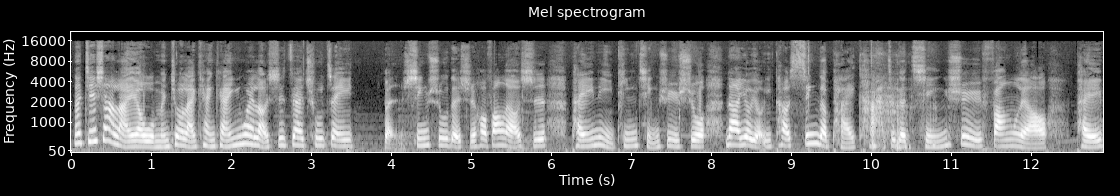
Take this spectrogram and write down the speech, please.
那接下来哦，我们就来看看，因为老师在出这一。本新书的时候，方疗师陪你听情绪说，那又有一套新的牌卡，这个情绪方疗。陪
